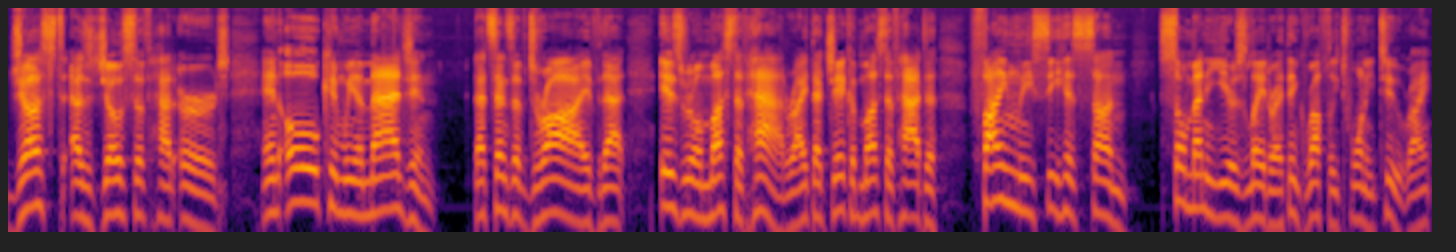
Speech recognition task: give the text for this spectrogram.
just as Joseph had urged. And oh, can we imagine that sense of drive that Israel must have had, right? That Jacob must have had to finally see his son so many years later, I think roughly 22, right?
